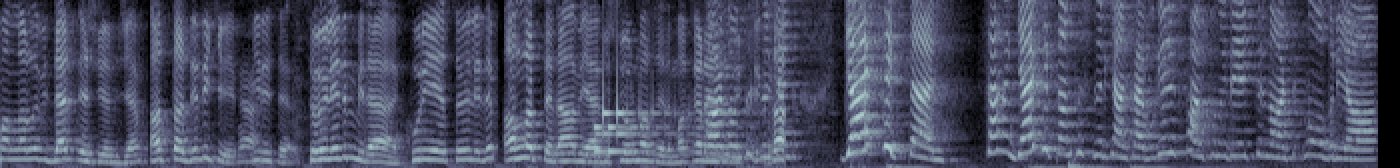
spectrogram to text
zamanlarda bir dert yaşıyorum Cem. Hatta dedi ki Ya. birisi söyledim bir daha kuryeye söyledim. Anlat dedi abi ya bir şey olmaz dedi. Makaraya Pardon düştük. taşınırken... Gerçekten! Sen gerçekten taşınırken kaybol. Ya lütfen konuyu değiştirin artık ne olur ya.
